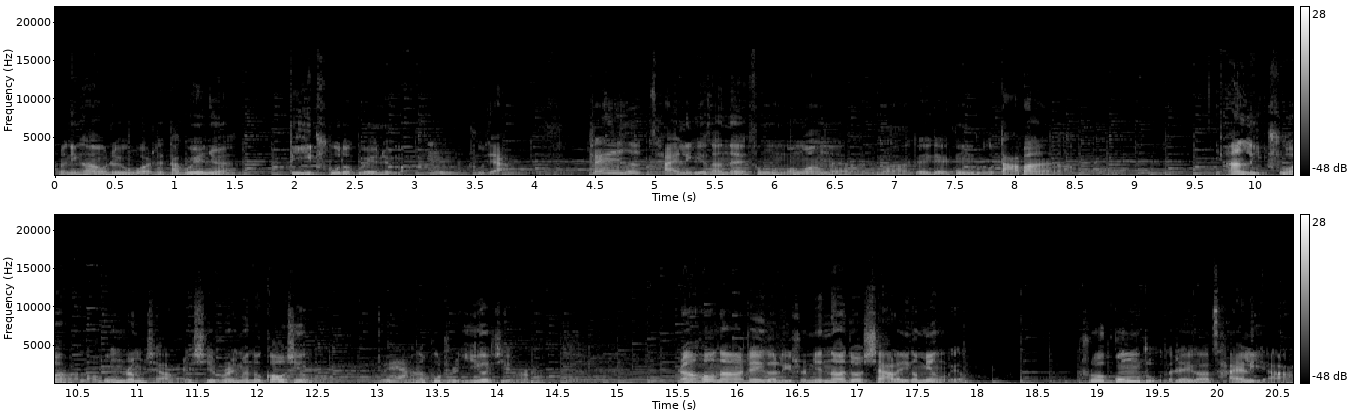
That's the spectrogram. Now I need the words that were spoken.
说，你看我这我这大闺女，嫡出的闺女嘛，嗯出嫁，这个彩礼咱得风风光光的呀，是吧？得给公主大办啊。你按理说啊，老公这么想，这媳妇儿应该都高兴了。对呀因为，他不止一个媳妇儿嘛。然后呢，这个李世民呢就下了一个命令，说公主的这个彩礼啊，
